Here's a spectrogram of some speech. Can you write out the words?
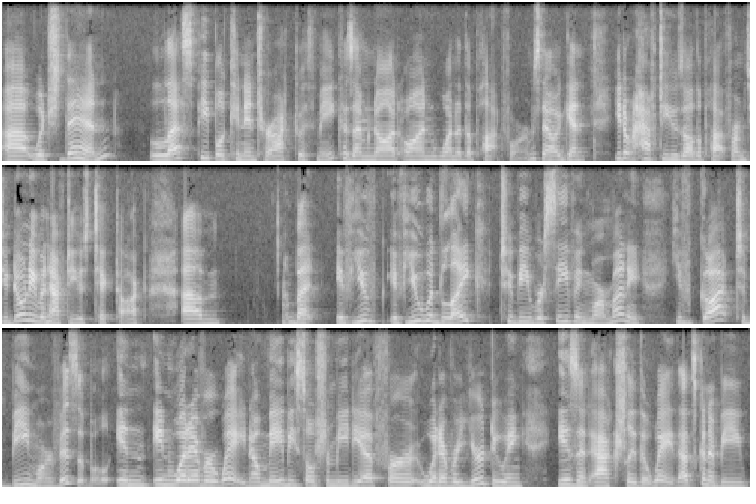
Uh, which then less people can interact with me because I'm not on one of the platforms. Now, again, you don't have to use all the platforms. You don't even have to use TikTok. Um, but if you if you would like to be receiving more money, you've got to be more visible in in whatever way. Now, maybe social media for whatever you're doing isn't actually the way. That's going to be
